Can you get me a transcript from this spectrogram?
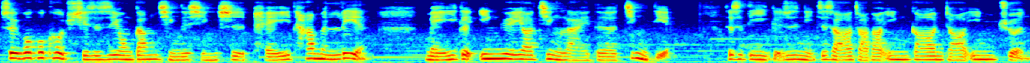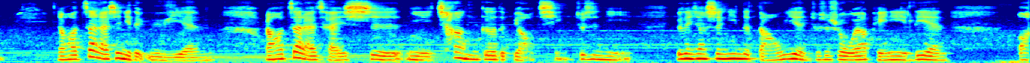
所以 vocal coach 其实是用钢琴的形式陪他们练。每一个音乐要进来的进点，这是第一个，就是你至少要找到音高，你找到音准，然后再来是你的语言，然后再来才是你唱歌的表情，就是你有点像声音的导演，就是说我要陪你练，哇，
